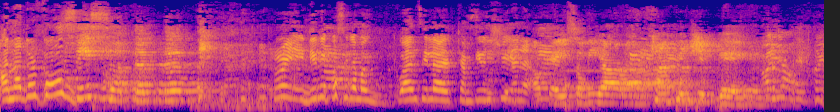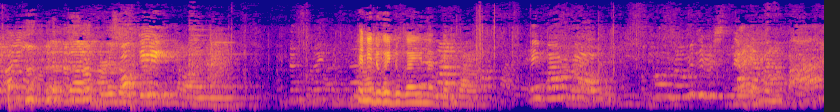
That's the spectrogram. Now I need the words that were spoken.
Another post? This Roy, dili pa sila mag sila championship. Okay, so we are uh, championship game. Ayaw, ayaw. Okay. Kani dugay-dugay na dugay. Ay, wow. Kaya ba na pa?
